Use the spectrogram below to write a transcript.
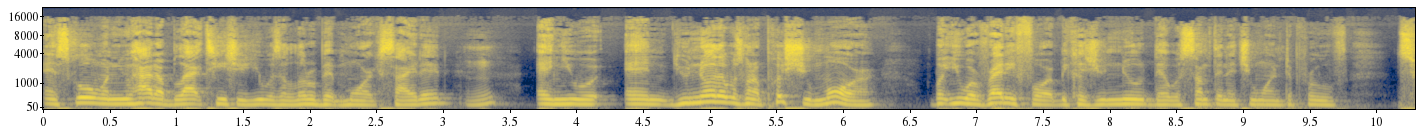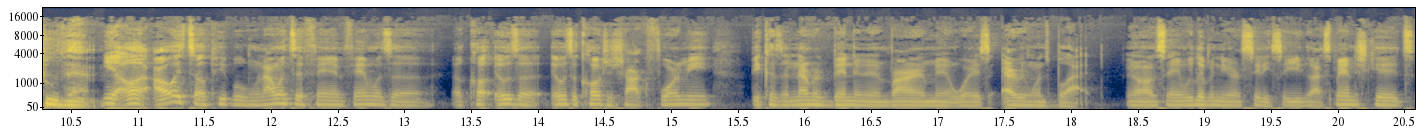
in school when you had a black teacher, you was a little bit more excited, Mm-hmm. and you were and you know that was going to push you more, but you were ready for it because you knew there was something that you wanted to prove to them. Yeah, I always tell people when I went to FAM, FAM was a, a it was a it was a culture shock for me because I've never been in an environment where it's everyone's black. You know what I'm saying? We live in New York City, so you got Spanish kids,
